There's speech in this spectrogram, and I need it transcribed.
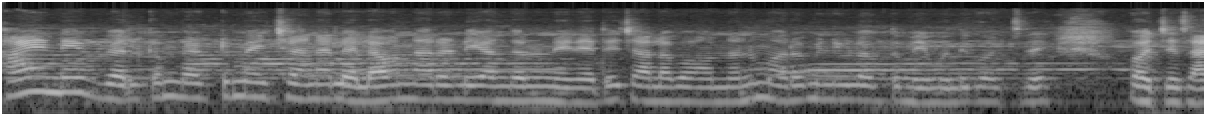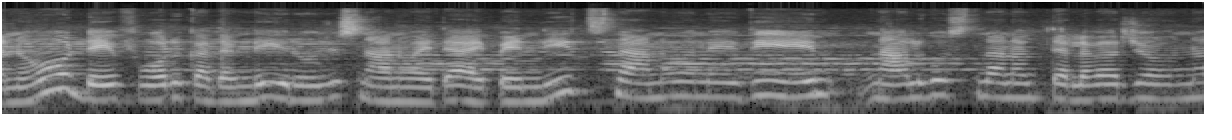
హాయ్ అండి welcome back to my channel. ఎలా ఉన్నారండి అందరూ? నేనైతే చాలా బాగున్నాను. మరో మినీ వ్లాగ్తో మీ ముందుకు వచ్చే వచ్చేసాను. డే ఫోర్ కదండి ఈరోజు స్నానం అయితే అయిపోయింది. స్నానం అనేది నాలుగో స్నానం తెల్లవారుజామున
